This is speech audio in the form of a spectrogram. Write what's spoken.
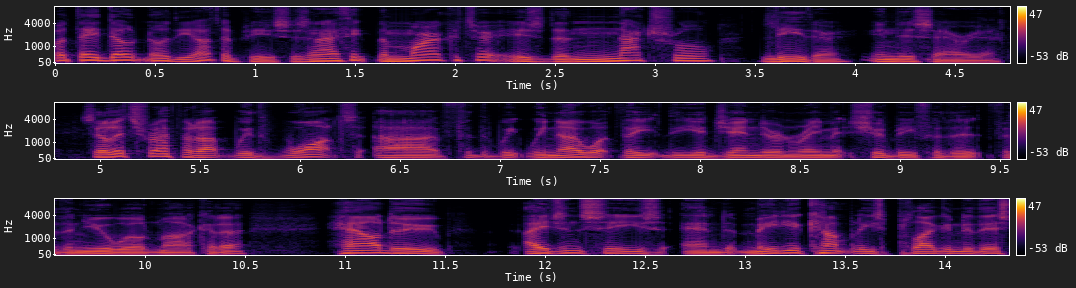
but they don't know the other pieces. And I think the marketer is the natural leader in this area. So let's wrap it up with what uh, for the we, we know what the, the agenda and remit should be for the for the new world marketer. How do agencies and media companies plug into this?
